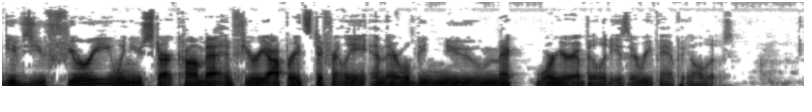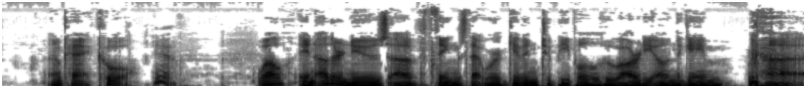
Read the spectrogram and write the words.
gives you Fury when you start combat, and Fury operates differently, and there will be new mech warrior abilities. They're revamping all those. Okay, cool. Yeah. Well, in other news of things that were given to people who already own the game, uh,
